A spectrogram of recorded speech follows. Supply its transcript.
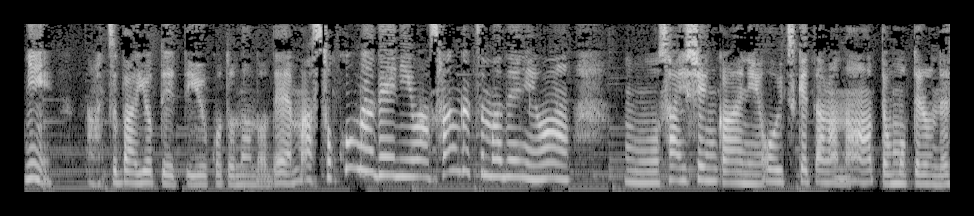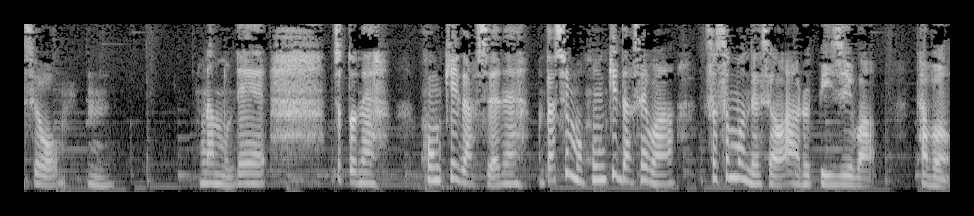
に発売予定っていうことなので、まあそこまでには、3月までには、もう最新回に追いつけたらなって思ってるんですよ。うん。なので、ちょっとね、本気出してね。私も本気出せば進むんですよ、RPG は。多分。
